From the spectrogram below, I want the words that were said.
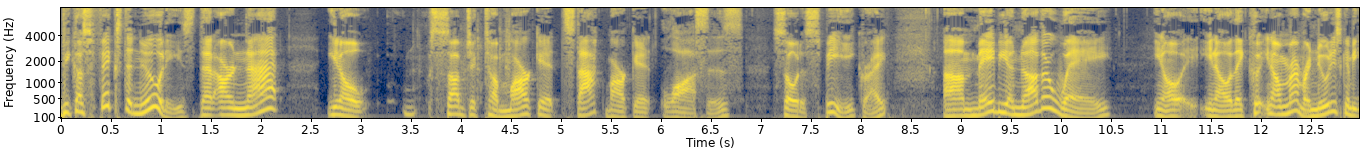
because fixed annuities that are not, you know, subject to market stock market losses, so to speak, right? Um, maybe another way. You know, you know, they could. You know, remember, annuities can be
